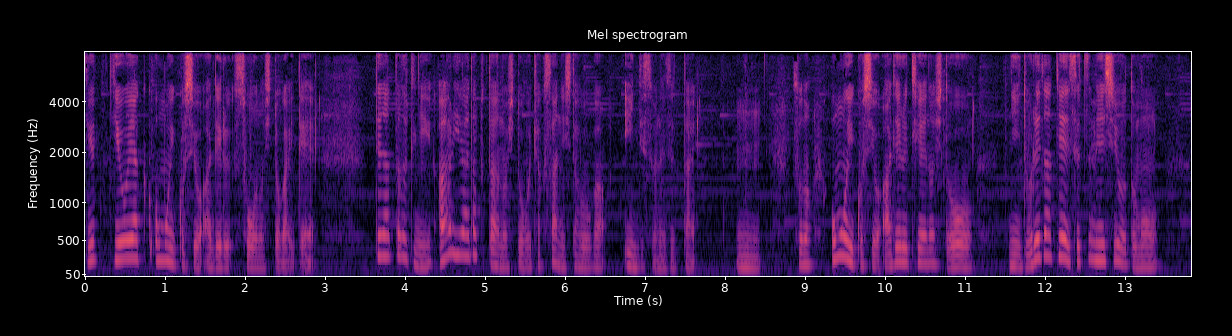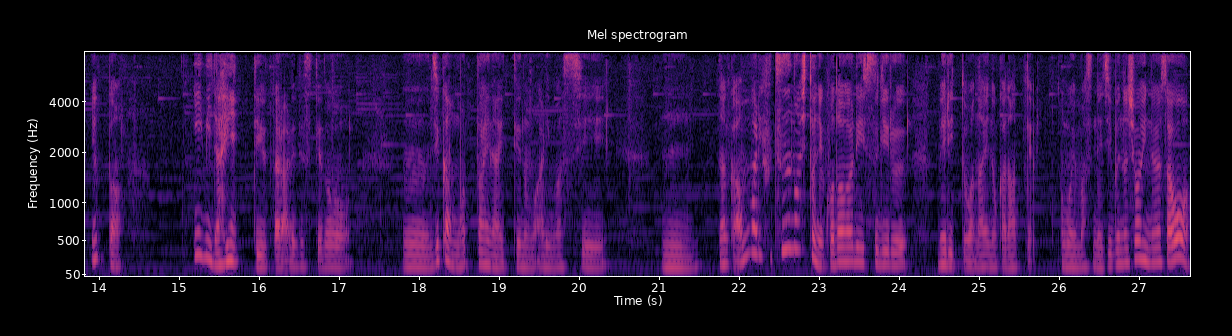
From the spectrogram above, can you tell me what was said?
言ってようやく重い腰を上げる層の人がいてってなった時にアーリーアダプターの人をお客さんにした方がいいんですよね絶対。うん、その重い腰を上げる系の人にどれだけ説明しようともやっぱ意味ないって言ったらあれですけど、うん、時間もったいないっていうのもありますし、うん、なんかあんまり普通の人にこだわりすぎるメリットはないのかなって思いますね。自分の商品の良さを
